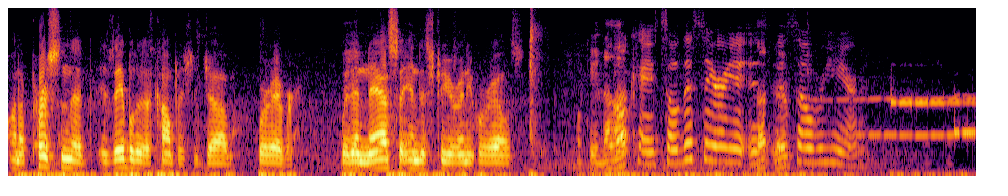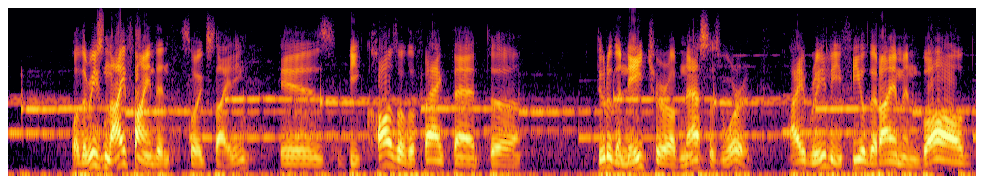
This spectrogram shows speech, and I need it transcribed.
on a person that is able to accomplish a job wherever, within NASA industry or anywhere else. Okay, now that, Okay, so this area is that this over here. Well, the reason I find it so exciting is because of the fact that uh, due to the nature of NASA's work, I really feel that I am involved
